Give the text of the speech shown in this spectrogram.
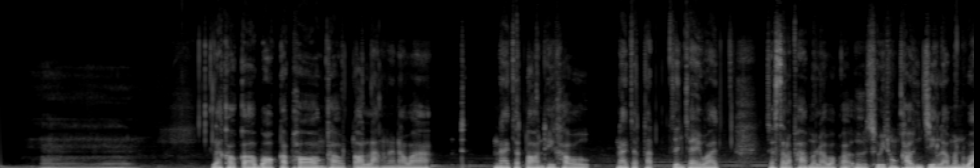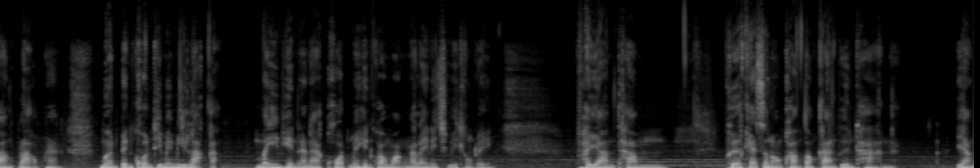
ๆอืมแล้วเขาก็บอกกับพ่อของเขาตอนหลังนะนะว่า น่าจะตอนที่เขาน่าจะตัดสินใจว่าจะสารภาพหมดแล้วบอกว่าเออชีวิตของเขาจริง ๆ แล้วมันว่างเปล่ามาก เหมือนเป็นคนที่ไม่มีหลักอะ่ะไม่เห็นอนาคตไม่เห็นความหวังอะไรในชีวิตของตัวเอง พยายามทำ เพื่อแค่สนองความต้องการพื้นฐานอะอย่าง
